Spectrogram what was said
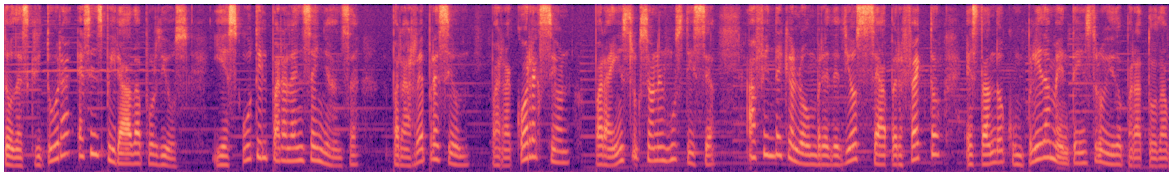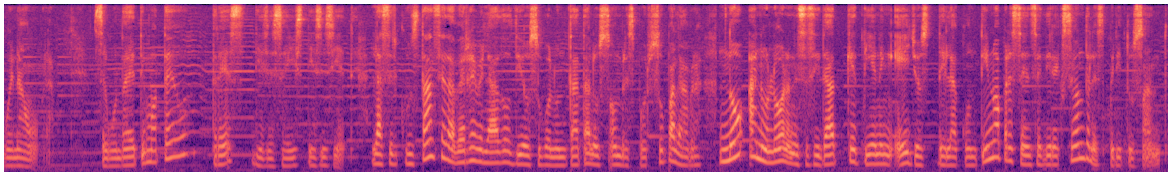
Toda escritura es inspirada por Dios y es útil para la enseñanza, para represión, para corrección, para instrucción en justicia, a fin de que el hombre de Dios sea perfecto, estando cumplidamente instruido para toda buena obra. Segunda de Timoteo 3, 16, 17. La circunstancia de haber revelado Dios su voluntad a los hombres por su palabra no anuló la necesidad que tienen ellos de la continua presencia y dirección del Espíritu Santo.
